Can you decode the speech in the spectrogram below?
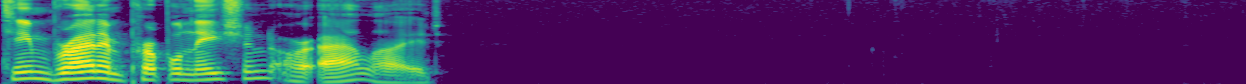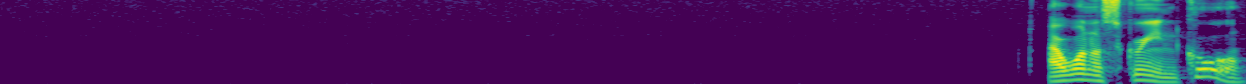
Team Bread and Purple Nation are allied. I want a screen. Cool.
